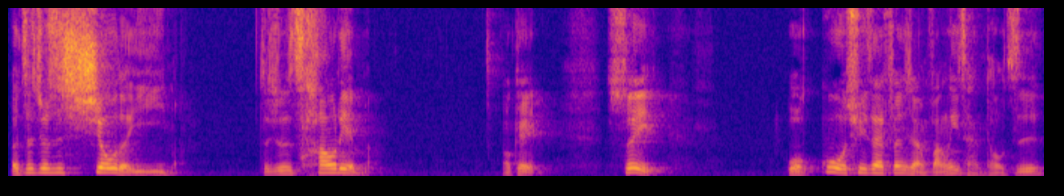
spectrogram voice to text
而这就是修的意义嘛，这就是操练嘛。OK，所以我过去在分享房地产投资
